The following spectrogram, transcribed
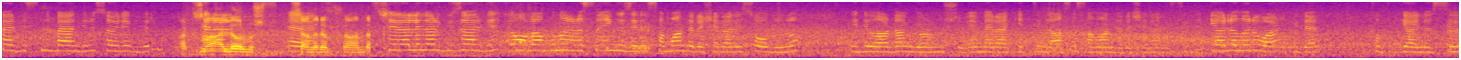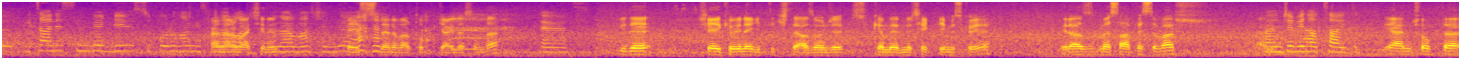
beldesini beğendiğimi söyleyebilirim. Artık Şelale- mahalle olmuş Evet. sanırım şu anda. Şelaleler güzeldi ama ben bunların arasında en güzelin Samandere Şelalesi olduğunu videolardan görmüştüm. En merak ettiğim de aslında Samandere Şelalesi'ydi. Yaylaları var bir de. Topuk Yaylası. Bir tanesinde bir sporun hangisi? Fenerbahçe'nin mi? Tesisleri var Topuk Yaylası'nda. evet. Bir de şey köyüne gittik işte az önce su kemerini çektiğimiz köye. Biraz mesafesi var. Bence bir hataydı. Yani çok da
